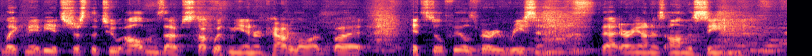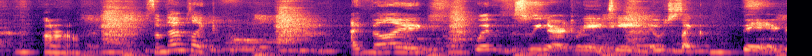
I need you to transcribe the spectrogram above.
like maybe it's just the two albums that stuck with me in her catalog, but it still feels very recent that Ariana's on the scene. I don't know. Sometimes like I feel like with Sweetener in 2018, it was just like big.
